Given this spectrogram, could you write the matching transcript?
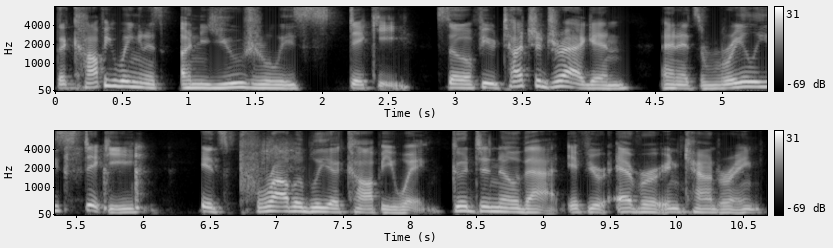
the copy wing is unusually sticky. So if you touch a dragon and it's really sticky, it's probably a copy wing. Good to know that if you're ever encountering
